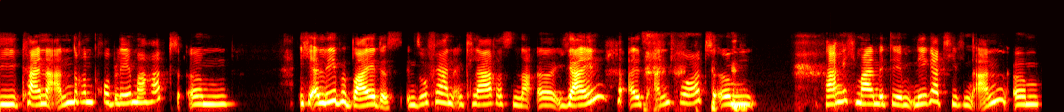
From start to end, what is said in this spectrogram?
die keine anderen Probleme hat? Ähm, ich erlebe beides. Insofern ein klares Na äh, Jein als Antwort. ähm, Fange ich mal mit dem Negativen an. Ähm,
